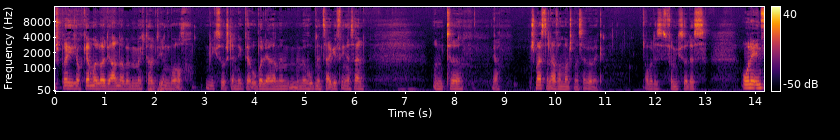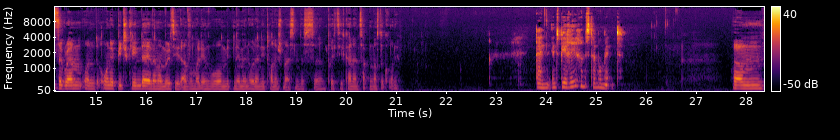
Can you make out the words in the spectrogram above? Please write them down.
spreche ich auch gerne mal Leute an, aber möchte halt irgendwo auch nicht so ständig der Oberlehrer mit, mit dem erhobenen Zeigefinger sein. Und äh, ja, schmeißt dann einfach manchmal selber weg. Aber das ist für mich so das ohne Instagram und ohne Beach Clean Day, wenn man Müll sieht, einfach mal irgendwo mitnehmen oder in die Tonne schmeißen. Das äh, bricht sich keiner Zacken aus der Krone. Dein inspirierendster Moment? Ähm,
